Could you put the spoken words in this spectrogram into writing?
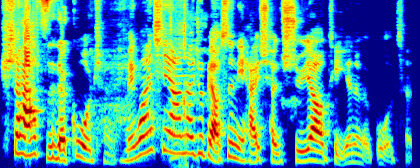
沙子的过程，没关系啊，那就表示你还很需要体验那个过程。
